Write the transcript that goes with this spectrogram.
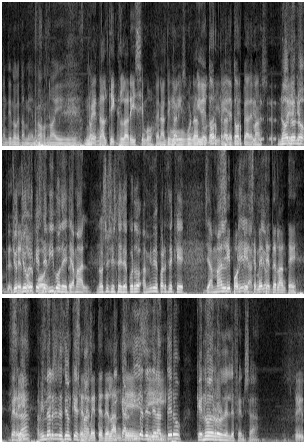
entiendo que también, ¿no? No hay. no hay- Penalti clarísimo. Penalti clarísimo. Ninguna Y de torpe, la de torpe, además. No, no, no. Yo, creo que es de vivo de Yamal. No sé si estáis de acuerdo. A mí me parece que Yamal. Sí, ve porque la se mete delante. ¿Verdad? Sí, a mí me da la sensación que es se más le mete delante. picardía del sí. delantero que no error del defensa. Eh,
